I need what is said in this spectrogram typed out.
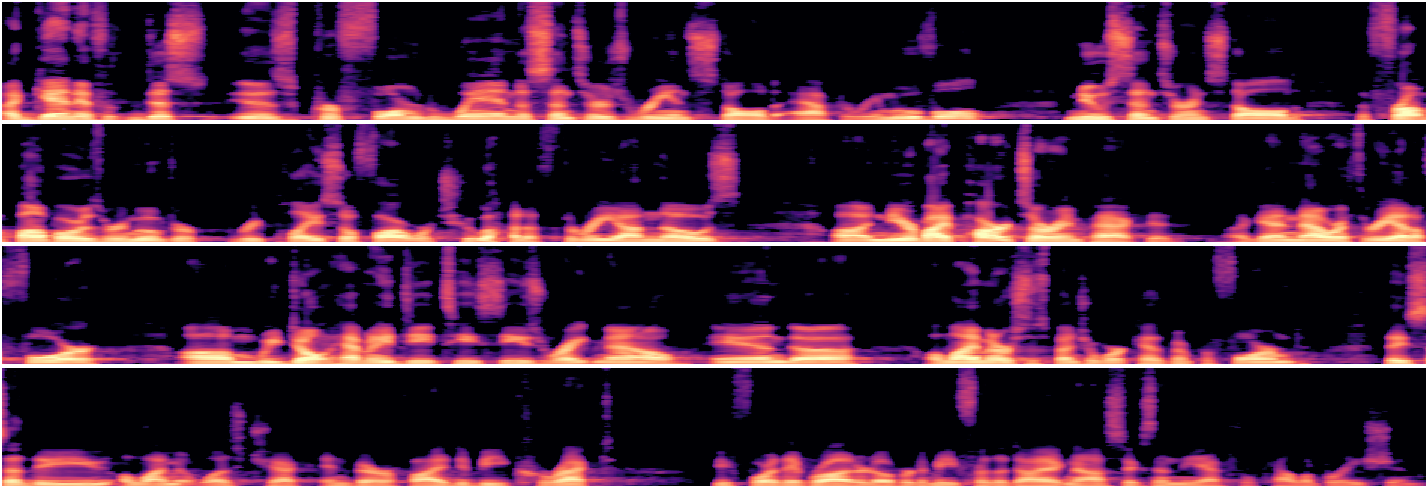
Again, if this is performed when a sensor is reinstalled after removal, new sensor installed, the front bumper was removed or replaced. So far, we're two out of three on those. Uh, nearby parts are impacted. Again, now we're three out of four. Um, we don't have any DTCs right now, and uh, alignment or suspension work has been performed. They said the alignment was checked and verified to be correct before they brought it over to me for the diagnostics and the actual calibration.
